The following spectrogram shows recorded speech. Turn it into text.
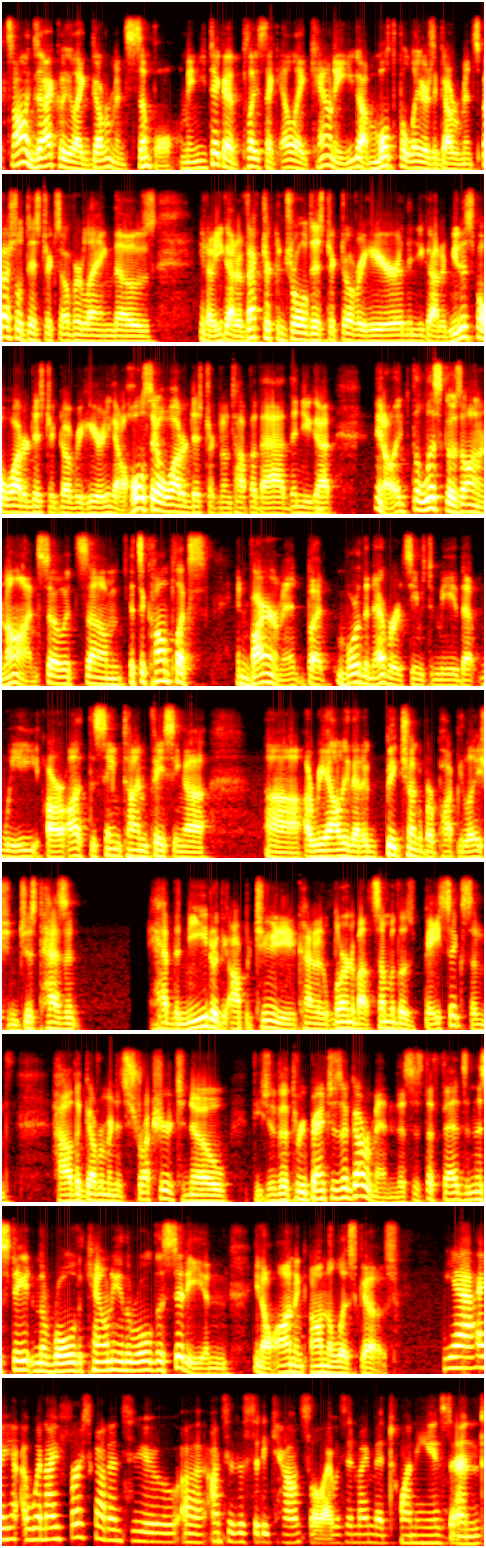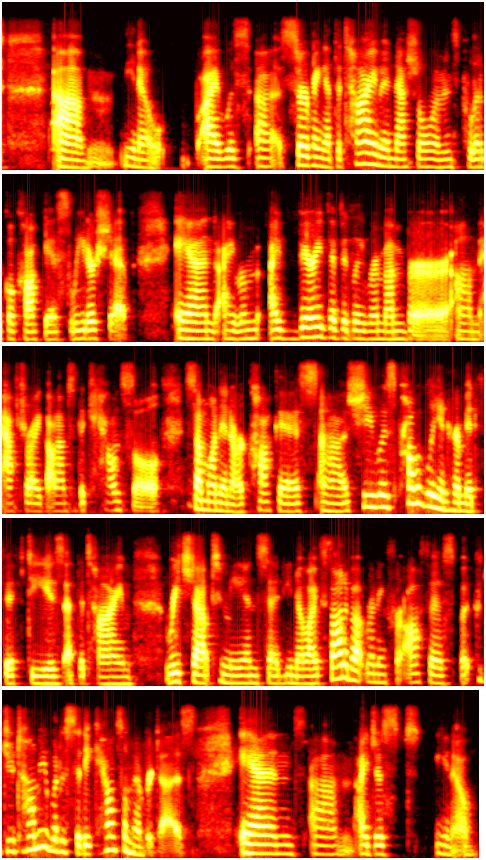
it's not exactly like government simple. I mean, you take a place like LA County, you got multiple layers of government, special districts overlaying those. You know, you got a vector control district over here, and then you got a municipal water district over here, and you got a wholesale water district on top of that. Then you got, you know, it, the list goes on and on. So it's um it's a complex environment, but more than ever, it seems to me that we are at the same time facing a uh, a reality that a big chunk of our population just hasn't had the need or the opportunity to kind of learn about some of those basics of how the government is structured to know these are the three branches of government. And this is the feds and the state and the role of the county and the role of the city. And you know on on the list goes Yeah, I when I first got into uh, onto the city council, I was in my mid twenties, and um, you know, I was uh, serving at the time in National Women's Political Caucus leadership, and I rem- I very vividly remember um, after I got onto the council, someone in our caucus, uh, she was probably in her mid fifties at the time, reached out to me and said, you know, I've thought about running for office, but could you tell me what a city council member does? And um, I just, you know,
